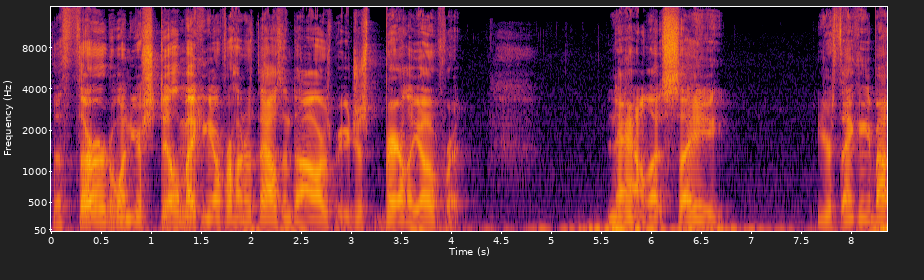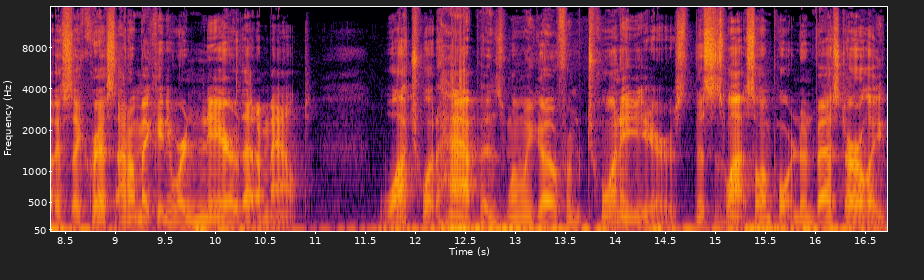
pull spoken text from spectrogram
The third one, you're still making over $100,000, but you're just barely over it. Now, let's say you're thinking about this, say, Chris, I don't make anywhere near that amount. Watch what happens when we go from 20 years. This is why it's so important to invest early.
